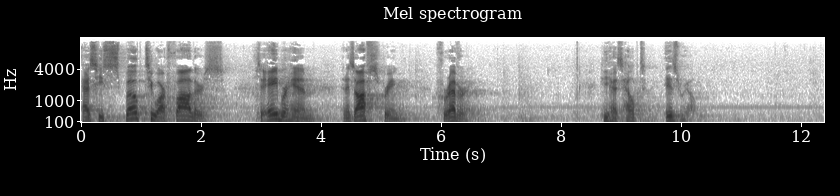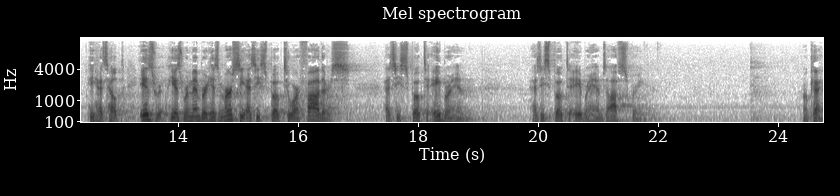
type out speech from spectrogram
as he spoke to our fathers to Abraham and his offspring forever. He has helped Israel. He has helped Israel. He has remembered his mercy as he spoke to our fathers, as he spoke to Abraham, as he spoke to Abraham's offspring. Okay.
